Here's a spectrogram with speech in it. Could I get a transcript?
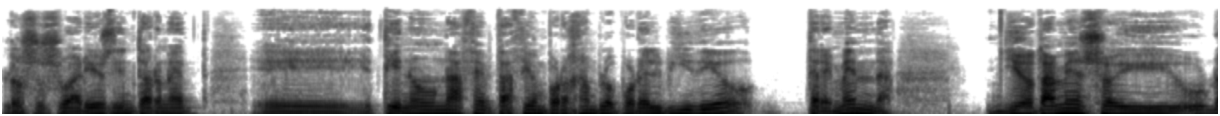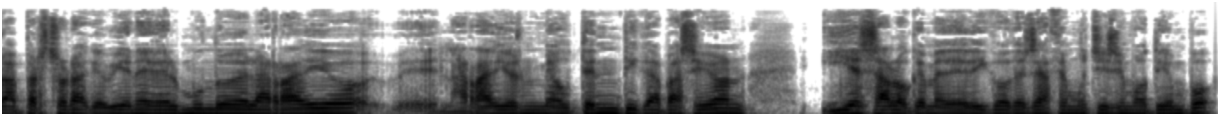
los usuarios de Internet eh, tienen una aceptación, por ejemplo, por el vídeo tremenda. Yo también soy una persona que viene del mundo de la radio, eh, la radio es mi auténtica pasión y es a lo que me dedico desde hace muchísimo tiempo,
